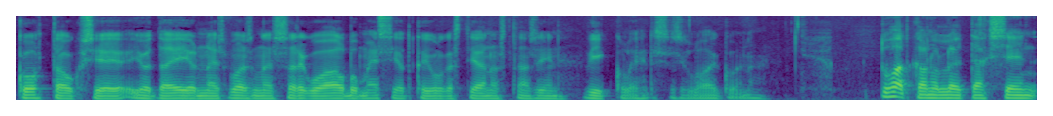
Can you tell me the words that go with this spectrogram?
kohtauksia, joita ei ole näissä varsinaisissa sarjakuva-albumeissa, jotka julkaistiin ainoastaan siinä viikkolehdessä silloin aikoinaan. Tuhatkaunon löytääkseen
